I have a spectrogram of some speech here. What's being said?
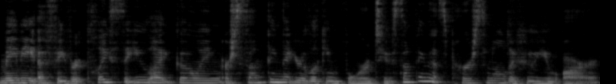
maybe a favorite place that you like going, or something that you're looking forward to, something that's personal to who you are.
